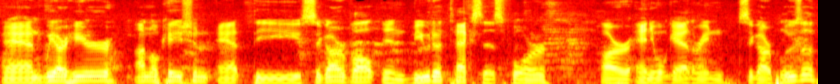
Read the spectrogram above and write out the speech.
And we are here on location at the Cigar Vault in Buda, Texas for our annual gathering, Cigar Palooza.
